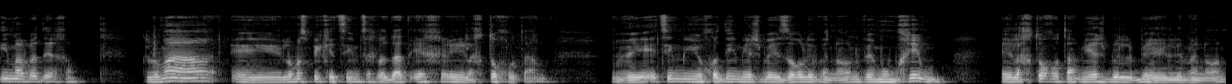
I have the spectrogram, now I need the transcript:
עם עבדיך. כלומר, אה, לא מספיק עצים, צריך לדעת איך אה, לחתוך אותם. ועצים מיוחדים יש באזור לבנון, ומומחים אה, לחתוך אותם יש בלבנון.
